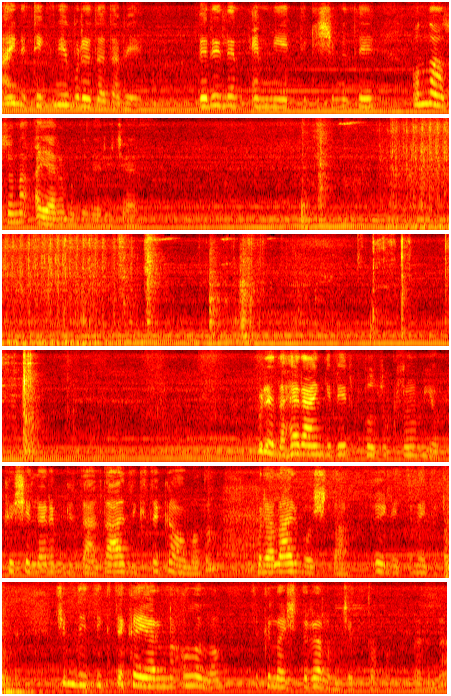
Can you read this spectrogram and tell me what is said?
Aynı tekniği burada da bir verelim emniyet dikişimizi. Ondan sonra ayarımızı vereceğiz. Burada herhangi bir bozukluğum yok. Köşelerim güzel. Daha zikzak almadım. Buralar boşta. Öylesine dikildi. Şimdi zikzak ayarını alalım. Sıkılaştıralım cep topuklarını.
